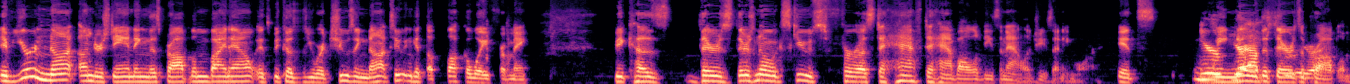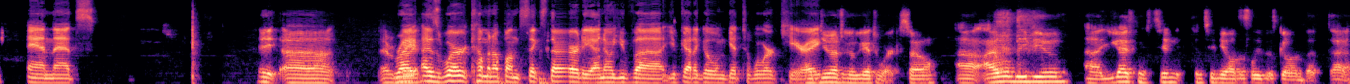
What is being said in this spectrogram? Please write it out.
if you're not understanding this problem by now, it's because you are choosing not to, and get the fuck away from me. Because there's there's no excuse for us to have to have all of these analogies anymore. It's You're- we you're know that there's a absolutely right. problem, and that's Hey, uh, everybody, right as we're coming up on six thirty. I know you've uh, you've got to go and get to work here, I do have to go get to work, so uh, I will leave you. Uh, you guys can continue. Continue. I'll just leave this going, but uh,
